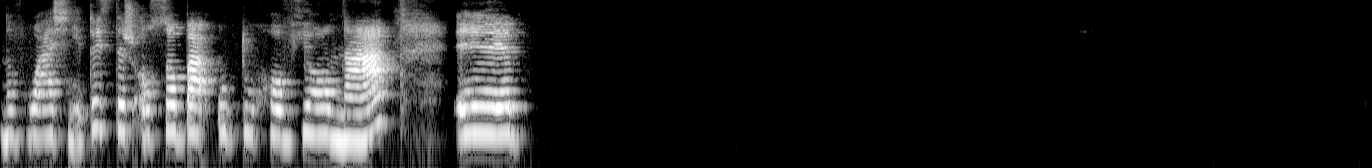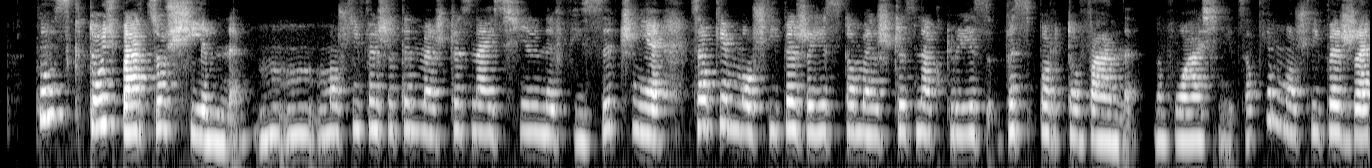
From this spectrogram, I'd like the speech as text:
No właśnie, to jest też osoba uduchowiona. Yy, To jest ktoś bardzo silny. M- możliwe, że ten mężczyzna jest silny fizycznie, całkiem możliwe, że jest to mężczyzna, który jest wysportowany. No właśnie, całkiem możliwe, że y,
